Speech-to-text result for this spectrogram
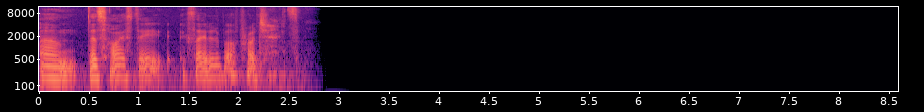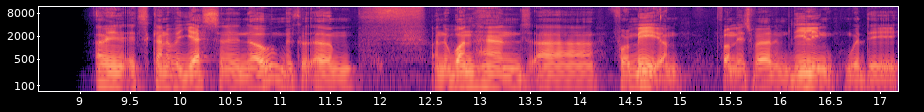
Um, that's how I stay excited about projects. I mean, it's kind of a yes and a no, because um, on the one hand, uh, for me, I'm from Israel, I'm dealing with the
